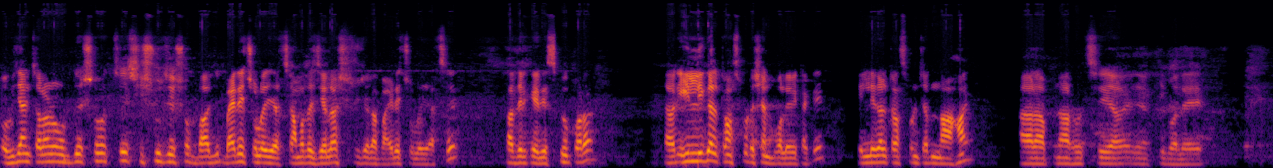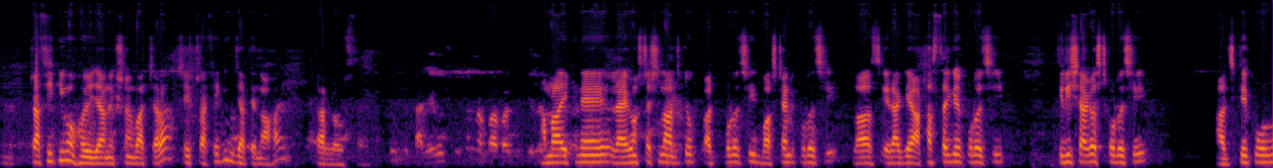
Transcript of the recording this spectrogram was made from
অভিযান চালানোর উদ্দেশ্য হচ্ছে শিশু যেসব বাইরে চলে যাচ্ছে, আমাদের জেলার শিশু যারা বাইরে চলে যাচ্ছে, তাদেরকে রেস্কিউ করা। আর ইলিগাল ট্রান্সপোর্টেশন বলে এটাকে। ইলিগাল ট্রান্সপোর্ট যেন না হয়। আর আপনার হচ্ছে কি বলে ট্রাফিকিংও হয়ে যায় অনেক সময় বাচ্চারা। সেই ট্রাফিকিং যাতে না হয়, তার ব্যবস্থা আমরা এখানে রায়গঞ্জ স্টেশন আজকে, আজ করেছি বাস স্ট্যান্ড করেছি। প্লাস এর আগে আঠাশ তারিখে করেছি, তিরিশে আগস্ট করেছি। আজকে করব,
